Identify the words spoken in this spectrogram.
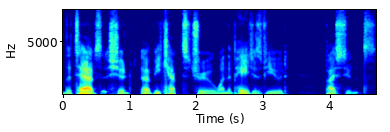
the tabs should uh, be kept true when the page is viewed by students.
